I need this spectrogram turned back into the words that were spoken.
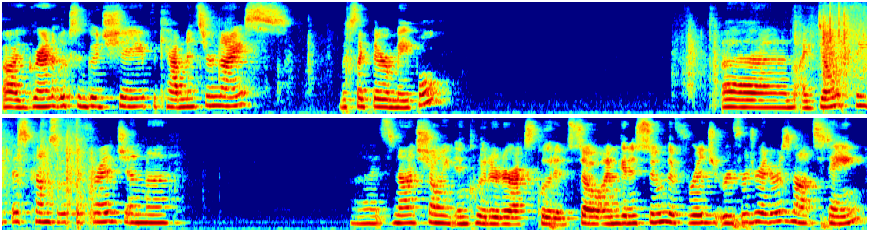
Uh, the granite looks in good shape. The cabinets are nice. Looks like they're maple. Um, I don't think this comes with the fridge and the... Uh, it's not showing included or excluded. So I'm going to assume the fridge refrigerator is not staying.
